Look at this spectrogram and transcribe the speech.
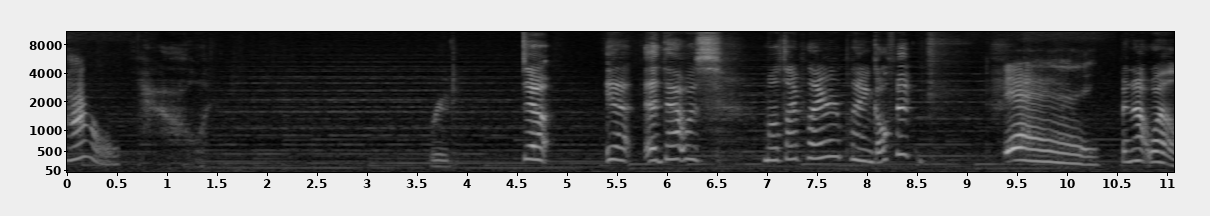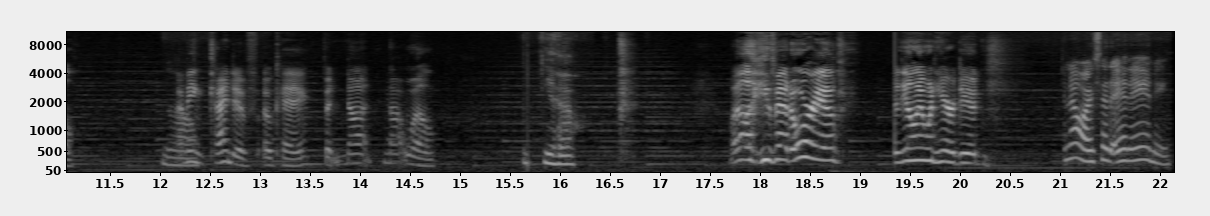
How? How? Rude. So, yeah, uh, that was multiplayer playing Golf It, Yay! but not well. No. I mean, kind of okay, but not not well. yeah. Well, you've had Oreo. You're the only one here, dude. No, I said Aunt Annie.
